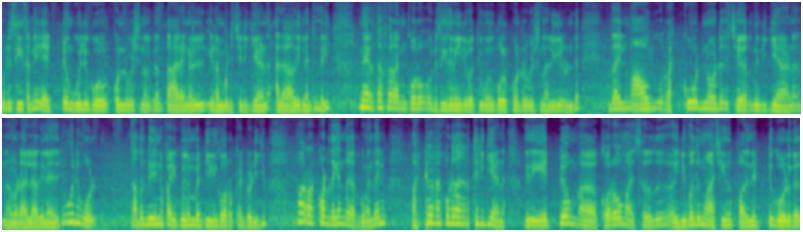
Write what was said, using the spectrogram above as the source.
ഒരു സീസണിൽ ഏറ്റവും കൂടുതൽ ഗോൾ കോൺട്രിബ്യൂഷൻ നൽകുന്ന താരങ്ങളിൽ ഇടം പിടിച്ചിരിക്കുകയാണ് അലാദീൻ അജാരി നേരത്തെ ഫെറാൻ കോറോ ഒരു സീസണിൽ ഇരുപത്തിമൂന്ന് ഗോൾ കോൺട്രിബ്യൂഷൻ നൽകിയിട്ടുണ്ട്. എന്തായാലും ആ ഒരു റെക്കോർഡിനോട് ചേർന്നിരിക്കുകയാണ് നമ്മുടെ അലാദീൻ അജാരി ഒരു ഗോൾ അത് ഇതിന് പരിക്കൊന്നും പറ്റിയില്ലെങ്കിൽ ഉറപ്പായിട്ട് അടിക്കും. ആ റെക്കോർഡ് അദ്ദേഹം തകർക്കും. എന്തായാലും മറ്റൊരു റെക്കോർഡ് തകർത്തിരിക്കുകയാണ്. ഇത് ഏറ്റവും കുറവ് മാച്ച് അതായത് ഇരുപത് മാച്ചിൽ നിന്ന് പതിനെട്ട് ഗോളുകൾ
